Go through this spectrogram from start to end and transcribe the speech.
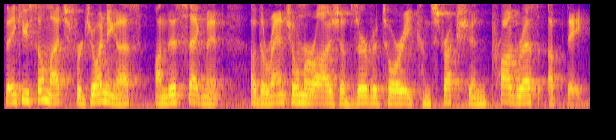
Thank you so much for joining us on this segment of the Rancho Mirage Observatory Construction Progress Update.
